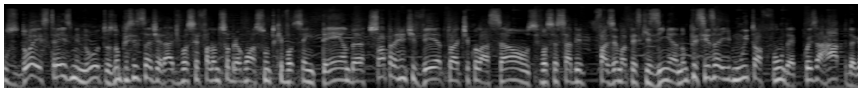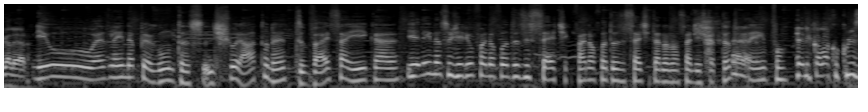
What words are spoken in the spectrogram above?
uns dois, três minutos, não precisa exagerar, de você falando sobre algum assunto que você entenda, só pra gente ver a tua articulação, se você sabe fazer uma pesquisinha, não precisa precisa ir muito a fundo, é coisa rápida, galera. E o Wesley ainda pergunta de Churato, né? Vai sair, cara. E ele ainda sugeriu Final Fantasy VII. Final Fantasy VII tá na nossa lista há tanto É. tempo. Ele coloca o Chris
